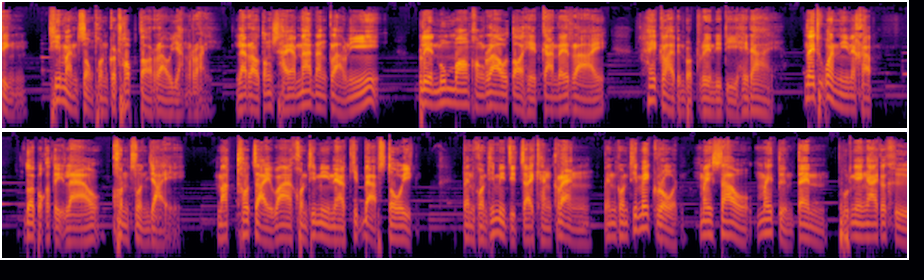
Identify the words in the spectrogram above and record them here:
สิ่ง ที่มันส่งผลกระทบต่อเราอย่างไร และเราต้องใช้อำนาจดังกล่าวนี้ เปลี่ยนมุมมองของเราต่อเหตุการณ์ร้ายๆให้กลายเป็นบทเรียนดี ๆ ให้ได้ ในทุกวันนี้นะครับ โดยปกติแล้วคนส่วนใหญ่ มักเข้าใจว่าคนที่มีแนวคิดแบบสโตอิกเป็นคนที่มีจิตใจแข็งแกร่ง เป็นคนที่ไม่โกรธ ไม่เศร้า ไม่ตื่นเต้น พูดง่าย ๆ ก็คือ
